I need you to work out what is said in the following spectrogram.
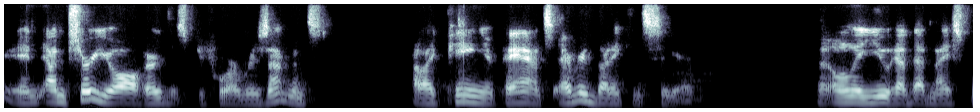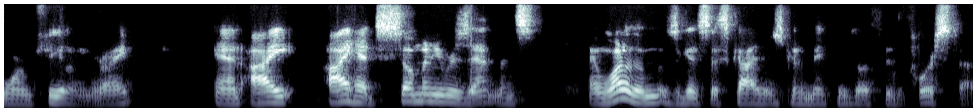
And I'm sure you all heard this before. Resentments are like peeing your pants. Everybody can see it, but only you have that nice warm feeling, right? And I, I had so many resentments and one of them was against this guy that was going to make me go through the four step.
